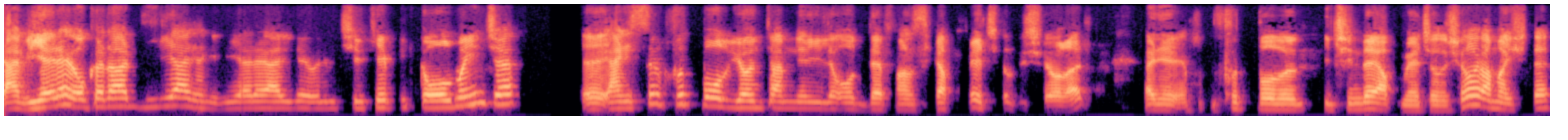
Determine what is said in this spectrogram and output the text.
yani Villarreal o kadar değil yani. Hani Villarreal'de öyle bir çirkeflik de olmayınca e, yani sırf futbol yöntemleriyle o defans yapmaya çalışıyorlar. Hani futbolun içinde yapmaya çalışıyorlar ama işte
